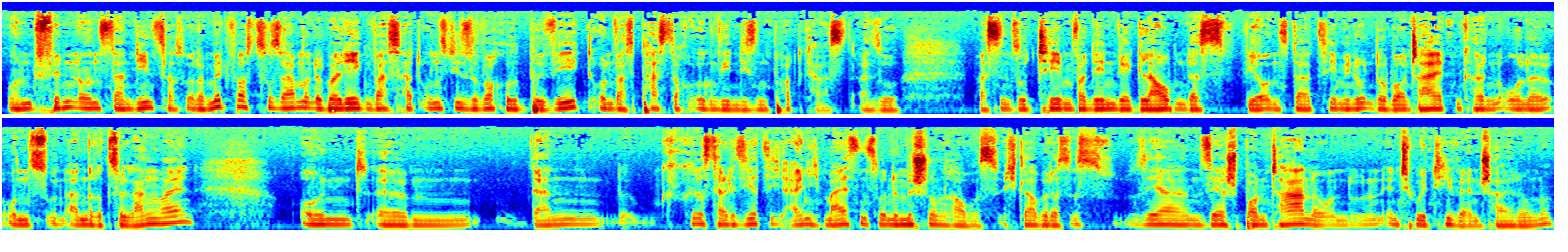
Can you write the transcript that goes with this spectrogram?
und finden uns dann dienstags oder mittwochs zusammen und überlegen, was hat uns diese Woche bewegt und was passt auch irgendwie in diesen Podcast. Also was sind so Themen, von denen wir glauben, dass wir uns da zehn Minuten darüber unterhalten können, ohne uns und andere zu langweilen. Und ähm, dann kristallisiert sich eigentlich meistens so eine Mischung raus. Ich glaube, das ist sehr, sehr spontane und, und intuitive Entscheidung. Ne?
